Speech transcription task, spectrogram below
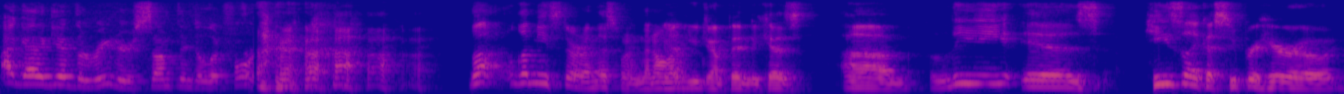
I got to give the readers something to look forward to. let, let me start on this one, and then I'll yeah. let you jump in because um, Lee is, he's like a superhero,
